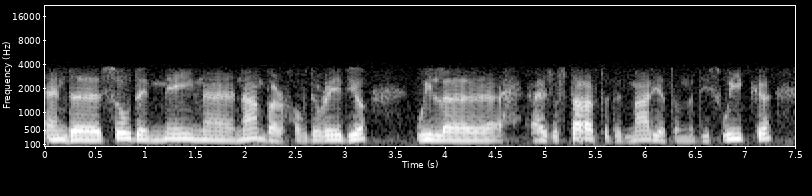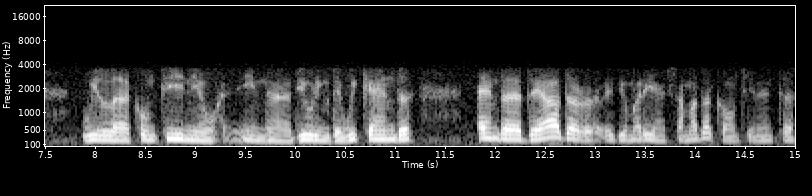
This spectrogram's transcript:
And uh, so the main uh, number of the radio will, uh, as a start the marathon this week, will uh, continue in uh, during the weekend, and uh, the other Radio Maria and some other continent uh,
